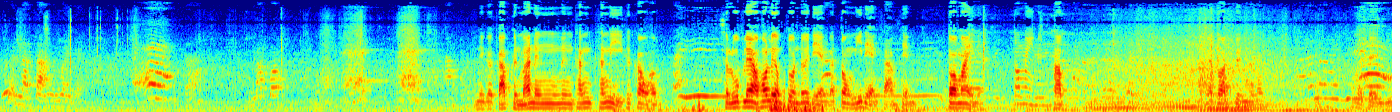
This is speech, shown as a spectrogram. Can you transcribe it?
เรื่องหน้าต่างไว้จ้ะนับบ่อันนี้ก็กลับขึ้นมาหนึ่งหนึ่งทั้งทั้งนี้คือเก่าครับ สรุปแล้วเขาเริ่มต้นด้วยแดงก็ต้องมีแดงสามเซนต่อไม้เนี่ยตัวใหม่หนึ่งครับแต่ตอนขึ้นนะครับก็ใจดี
